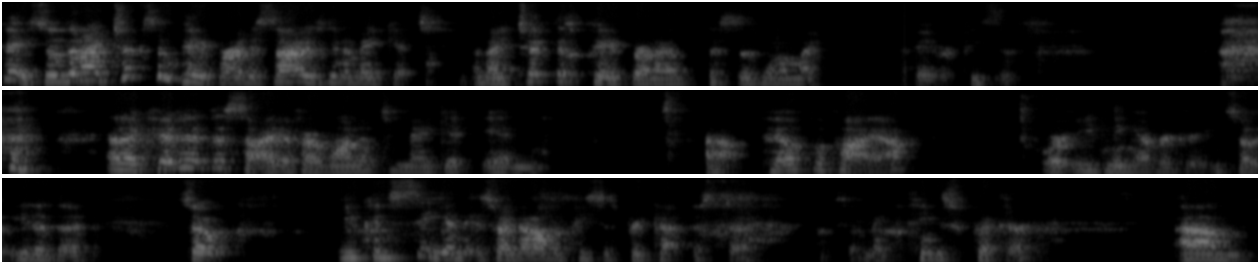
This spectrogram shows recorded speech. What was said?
Okay, so then I took some paper. I decided I was going to make it. And I took this paper and I, this is one of my favorite pieces. and I couldn't decide if I wanted to make it in uh, pale papaya or evening evergreen. So either the, so you can see, and so I got all the pieces pre-cut just to, to make things quicker. Um,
